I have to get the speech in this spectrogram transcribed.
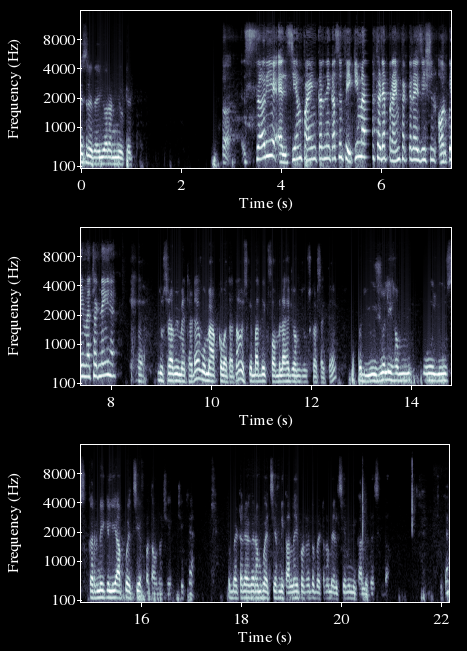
यस है यू आर अनम्यूटेड सर ये एलसीएम फाइंड करने का सिर्फ़ एक ही मेथड है प्राइम फैक्टराइजेशन और कोई मेथड नहीं है? दूसरा भी मेथड है वो मैं आपको बताता हूँ। इसके बाद एक फॉर्मूला है जो हम यूज़ कर सकते हैं। बट यूजुअली हम वो यूज़ करने के लिए आपको एचसीएफ पता होना चाहिए ठीक है? तो बेटर है अगर हमको एच निकालना ही पड़ रहा है तो बेटर हम एलसीएम ही निकाल लेते हैं सीधा ठीक है?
